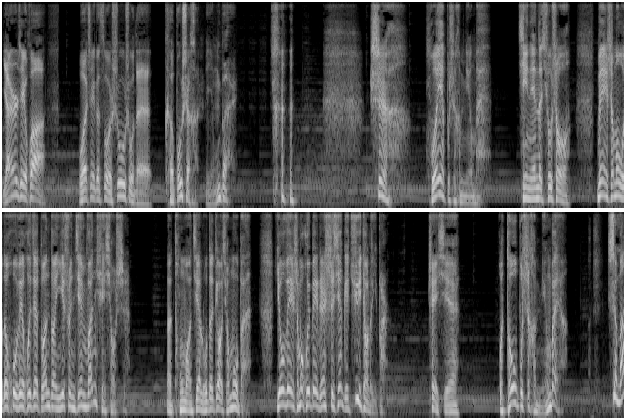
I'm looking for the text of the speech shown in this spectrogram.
言儿这话，我这个做叔叔的可不是很明白。是啊，我也不是很明白，今年的秋收，为什么我的护卫会在短短一瞬间完全消失？那通往剑炉的吊桥木板，又为什么会被人事先给锯掉了一半？这些，我都不是很明白呀。什么？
